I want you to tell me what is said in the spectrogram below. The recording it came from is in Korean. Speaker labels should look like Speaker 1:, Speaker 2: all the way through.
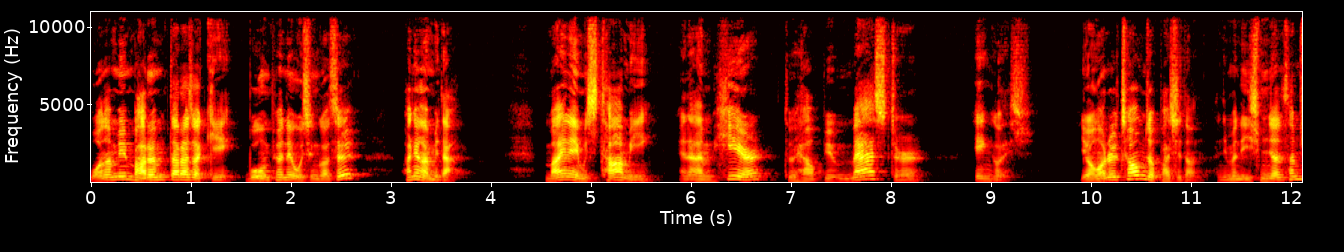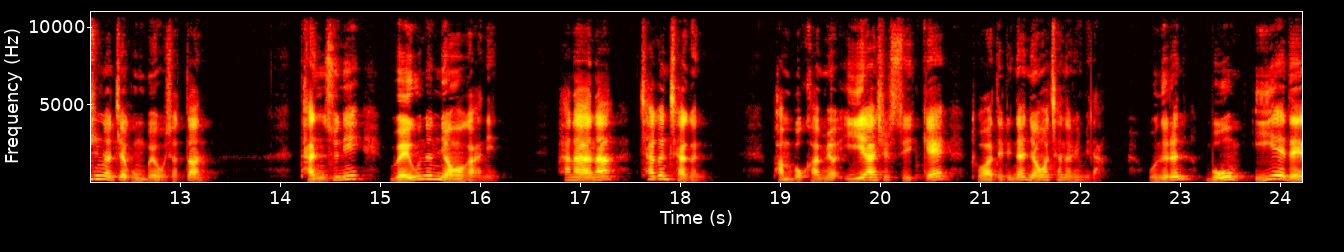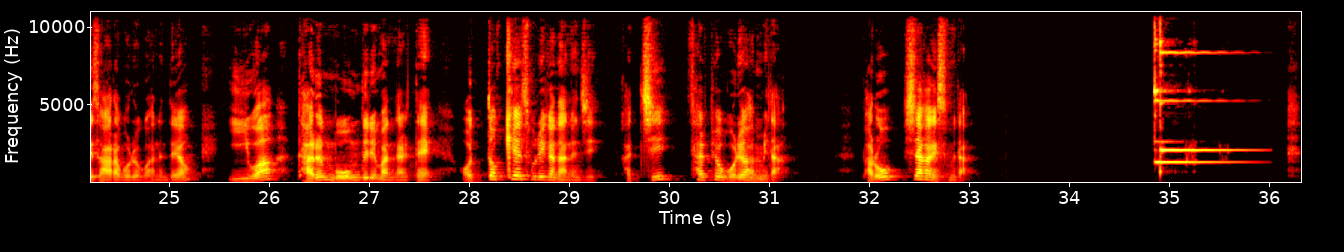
Speaker 1: 원어민 발음 따라잡기 모음편에 오신 것을 환영합니다. My name is Tommy and I'm here to help you master English. 영어를 처음 접하시던 아니면 20년, 30년째 공부해 오셨던 단순히 외우는 영어가 아닌 하나하나 차근차근 반복하며 이해하실 수 있게 도와드리는 영어 채널입니다. 오늘은 모음 이에 대해서 알아보려고 하는데요. 이와 다른 모음들이 만날 때 어떻게 소리가 나는지 같이 살펴보려 합니다. 바로 시작하겠습니다.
